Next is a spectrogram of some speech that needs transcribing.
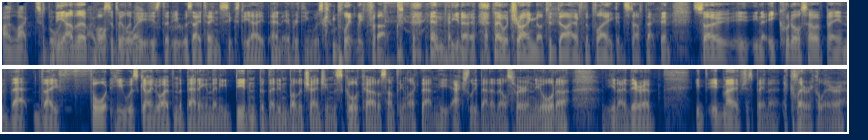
I like to believe. The other I possibility is that it was 1868 and everything was completely fucked, and you know they were trying not to die of the plague and stuff back then. So you know it could also have been that they thought he was going to open the batting and then he didn't, but they didn't bother changing the scorecard or something like that, and he actually batted elsewhere in the order. You know there are. It, it may have just been a, a clerical error.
